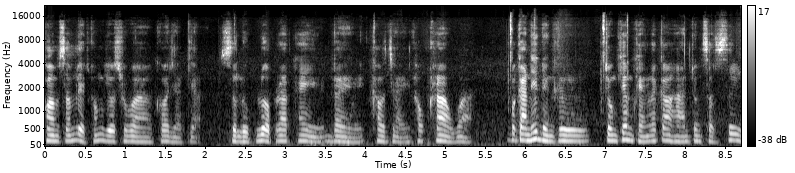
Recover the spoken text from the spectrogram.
ความสำเร็จของโยชูวาก็อยากจะสรุปรวบรัดให้ได้เข้าใจคร่าวๆว่า ประการที่หนึ่งคือจงเข้มแข็งและกล้าหาญจงสัตย์ซื่อ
